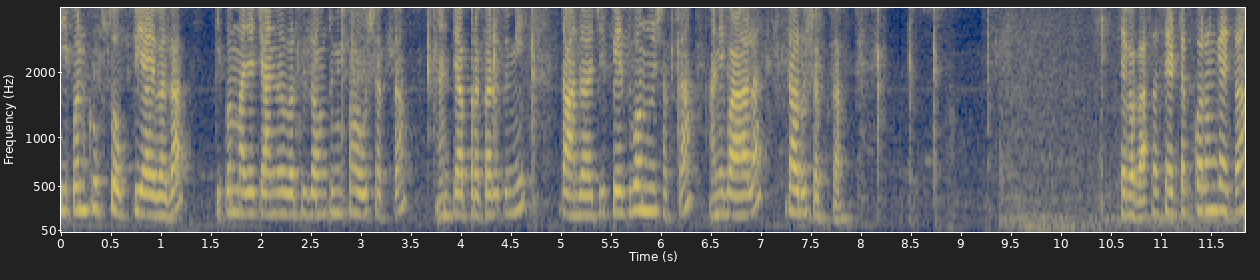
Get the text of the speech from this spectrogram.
ती पण खूप सोपी आहे बघा. ती पण माझ्या चॅनलवरती जाऊन तुम्ही पाहू शकता. आणि त्या प्रकारे तुम्ही तांदळाची पेज बनवू शकता आणि बाळाला चारू शकता. हे बघा असा सेटअप करून घ्यायचा.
